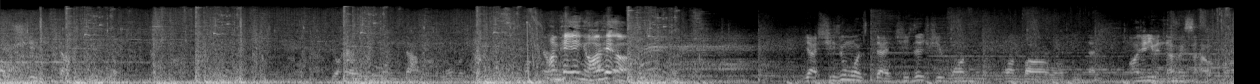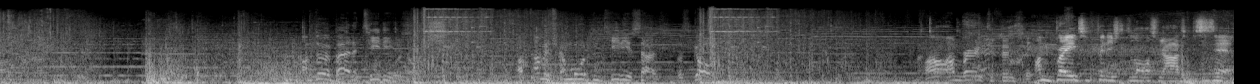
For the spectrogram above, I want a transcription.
Oh shit, down. Your hair is almost down. Almost down. I'm hitting her, I hit her. Yeah, she's almost dead. She's literally one one bar away from dead. Oh, I didn't even notice health bar. I'm doing better than Tedious. I'm damaged her more than Tedious has. Let's go. I'm ready to finish it. I'm ready to finish the last reality. This is it.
